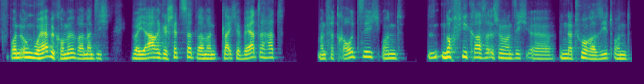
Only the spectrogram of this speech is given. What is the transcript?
von irgendwo her bekomme, weil man sich über Jahre geschätzt hat, weil man gleiche Werte hat, man vertraut sich und noch viel krasser ist, wenn man sich äh, in Natura sieht. Und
